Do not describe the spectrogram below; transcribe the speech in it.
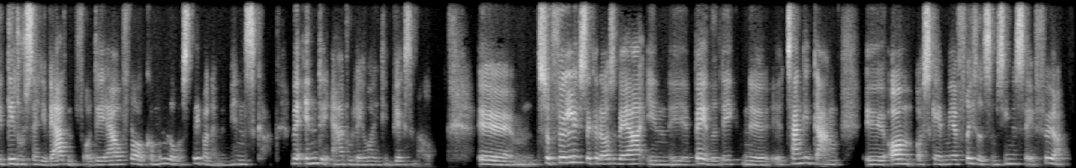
Det er det, du er sat i verden for. Det er jo for at komme ud over stepperne med mennesker. Hvad end det er, du laver i din virksomhed. Øh, selvfølgelig så kan der også være en øh, bagvedliggende øh, tankegang øh, om at skabe mere frihed, som Signe sagde før.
